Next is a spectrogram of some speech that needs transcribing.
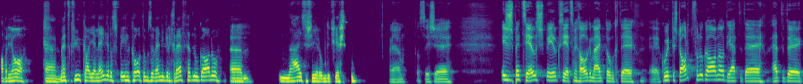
Aber ja, äh, man hat das Gefühl gehabt, je länger das Spiel geht, umso weniger Kräfte hat Lugano. Ähm, mhm. Nein, es ist eher umgekehrt. Ja, das ist, äh, ist ein spezielles Spiel gewesen. Jetzt mich allgemein gedacht, äh, ein guter Start von Lugano. Die hätten, äh, hätten äh,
